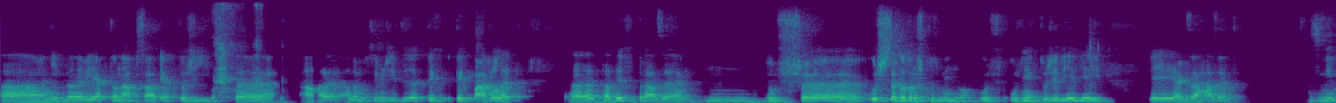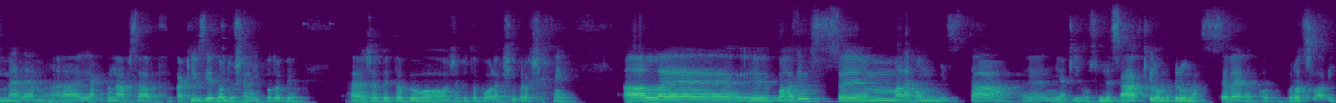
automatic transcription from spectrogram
A nikdo neví, jak to napsat, jak to říct, ale, ale musím říct, že těch, těch pár let Eh, tady v Praze um, už, uh, už se to trošku změnilo. Už, už někteří vědějí, jak zaházet s mým jménem, jak to napsat taky v zjednodušené podobě, že, by to bylo, že by to bylo lepší pro všechny. Ale pocházím z malého města, nějakých 80 kilometrů na sever od Vroclaví.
